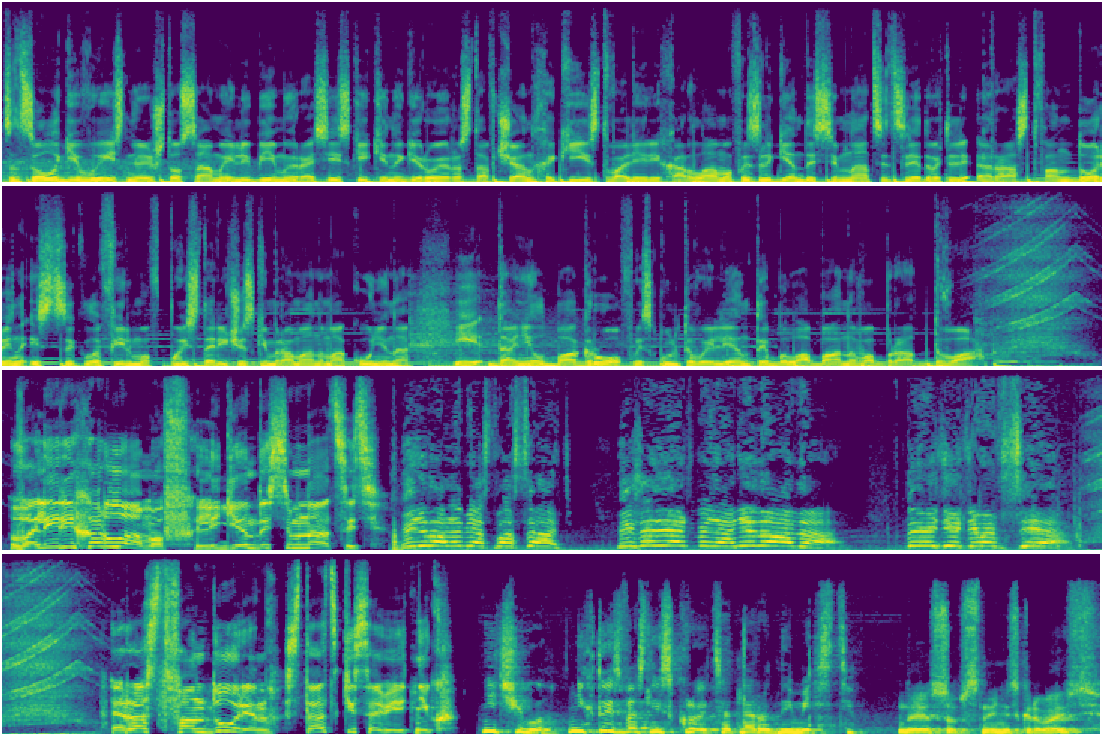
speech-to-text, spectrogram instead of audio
Социологи выяснили, что самый любимый российский киногерой ростовчан, хоккеист Валерий Харламов из «Легенды 17», следователь Раст Фандорин из цикла фильмов по историческим романам Акунина и Данил Багров из культовой ленты «Балабанова. Брат 2». Валерий Харламов, «Легенда 17». И не надо меня спасать! И жалеть меня не надо! Да идите вы все! Эраст Фандорин, статский советник. Ничего, никто из вас не скроется от народной мести. Да я, собственно, и не скрываюсь.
